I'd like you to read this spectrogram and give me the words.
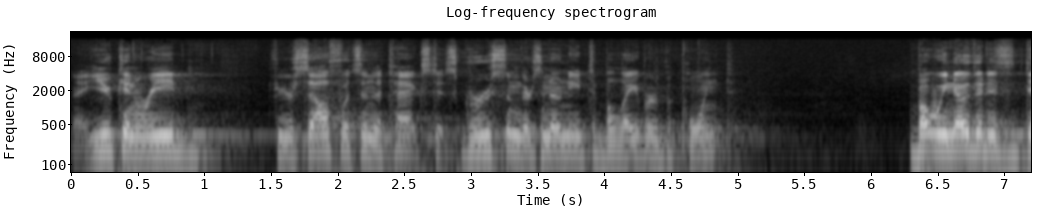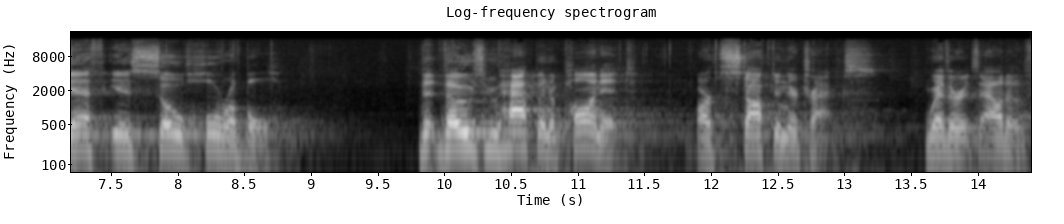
Now, you can read for yourself what's in the text. It's gruesome. There's no need to belabor the point. But we know that his death is so horrible that those who happen upon it are stopped in their tracks, whether it's out of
